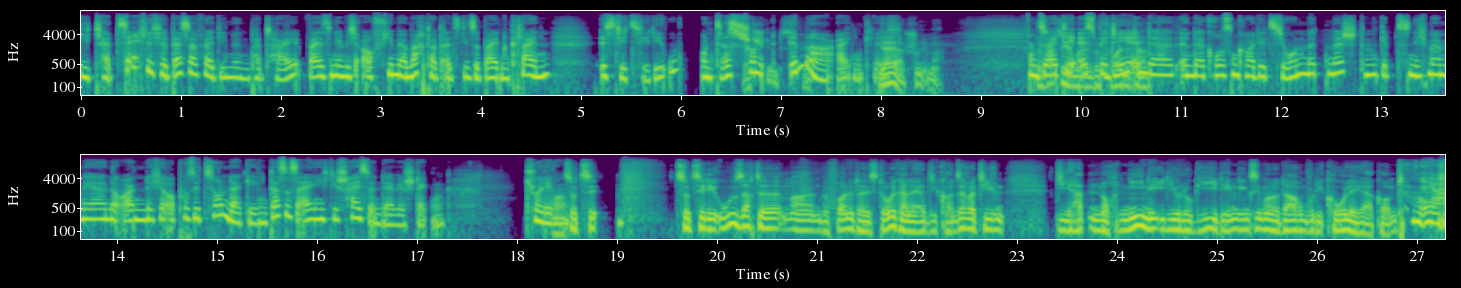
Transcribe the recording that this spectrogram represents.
die tatsächliche besser verdienenden Partei, weil sie nämlich auch viel mehr Macht hat als diese beiden kleinen, ist die CDU. Und das, das schon stimmt, immer ja. eigentlich. Ja, ja, schon immer. Und seit die SPD in der, in der Großen Koalition mitmischt, gibt es nicht mehr mehr eine ordentliche Opposition dagegen. Das ist eigentlich die Scheiße, in der wir stecken. Entschuldigung. Zur, zur CDU sagte mal ein befreundeter Historiker, naja, die Konservativen, die hatten noch nie eine Ideologie, denen ging es immer nur darum, wo die Kohle herkommt. Ja.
